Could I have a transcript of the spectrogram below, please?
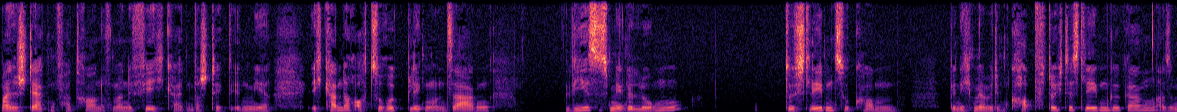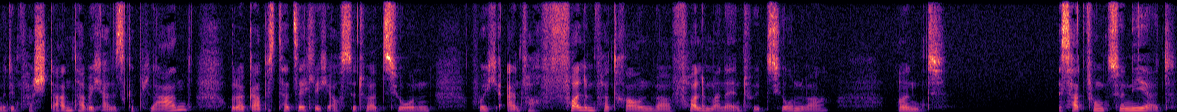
meine Stärken vertrauen, auf meine Fähigkeiten. Was steckt in mir? Ich kann doch auch zurückblicken und sagen, wie ist es mir gelungen, durchs Leben zu kommen, bin ich mehr mit dem Kopf durch das Leben gegangen, also mit dem Verstand, habe ich alles geplant. Oder gab es tatsächlich auch Situationen, wo ich einfach voll im Vertrauen war, voll in meiner Intuition war. Und es hat funktioniert.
